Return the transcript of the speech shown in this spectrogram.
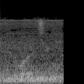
if you wanted to.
